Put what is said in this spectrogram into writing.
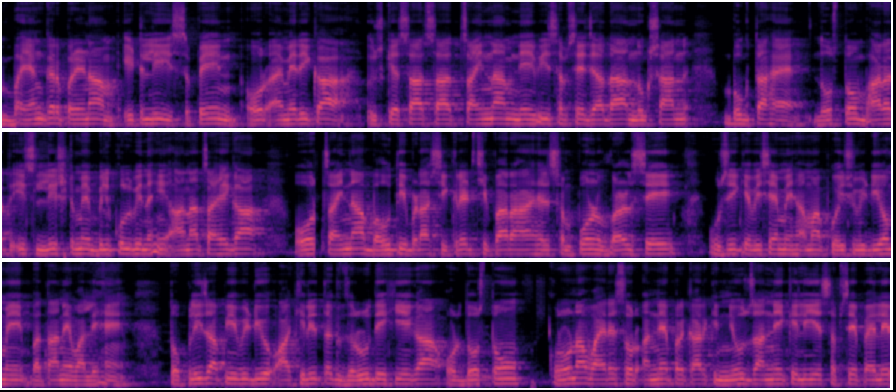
भयंकर परिणाम इटली, स्पेन और अमेरिका, उसके साथ साथ चाइना ने भी सबसे ज़्यादा नुकसान भुगता है। दोस्तों, भारत इस लिस्ट में बिल्कुल भी नहीं आना चाहेगा और चाइना बहुत ही बड़ा सीक्रेट छिपा रहा है संपूर्ण वर्ल्ड से। उसी के विषय में हम आपको इस वीडियो में बताने वाले हैं। तो प्लीज़ आप ये वीडियो आखिरी तक ज़रूर देखिएगा। और दोस्तों, कोरोना वायरस और अन्य प्रकार की न्यूज़ जानने के लिए सबसे पहले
